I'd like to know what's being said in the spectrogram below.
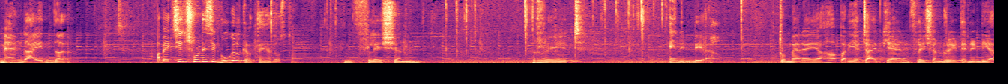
महँगाई दर। अब एक चीज़ छोटी सी गूगल करते हैं दोस्तों। इन्फ्लेशन रेट इन इंडिया तो मैंने यहाँ पर ये टाइप किया inflation rate in India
